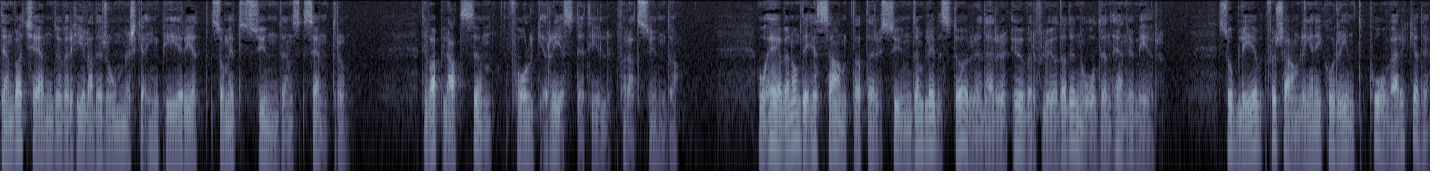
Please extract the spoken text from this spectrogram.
den var känd över hela det romerska imperiet som ett syndens centrum. Det var platsen folk reste till för att synda. Och även om det är sant att där synden blev större, där överflödade nåden ännu mer, så blev församlingen i Korint påverkade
